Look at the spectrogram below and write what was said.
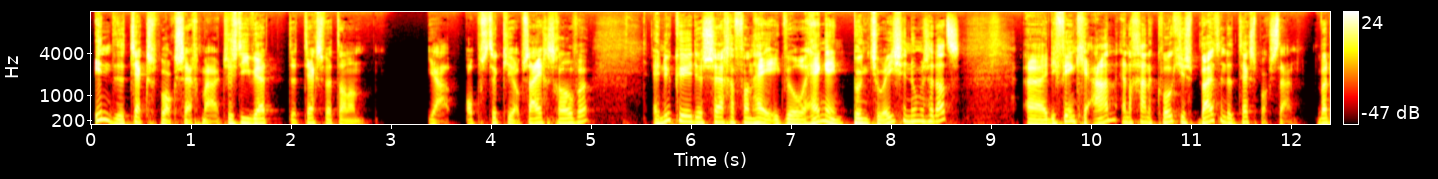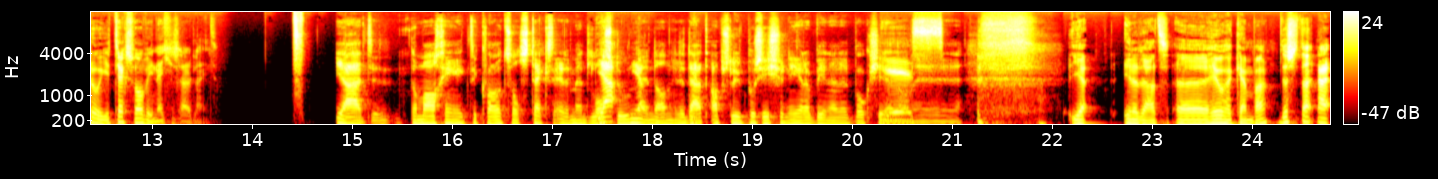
in de tekstbox, zeg maar. Dus die werd, de tekst werd dan een, ja, op een stukje opzij geschoven. En nu kun je dus zeggen van, hey, ik wil hanging punctuation noemen ze dat. Eh, die vink je aan en dan gaan de quotejes buiten de tekstbox staan. Waardoor je tekst wel weer netjes uitlijnt. Ja, het- normaal ging ik de quotes als tekstelement los Ja, doen. ja. En dan inderdaad absoluut positioneren binnen het boxje. Dan, eh, Ja, inderdaad. Eh, heel herkenbaar. Dus nou, nou,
